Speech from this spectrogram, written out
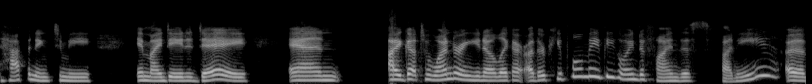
happening to me in my day to day. And I got to wondering, you know, like, are other people maybe going to find this funny? Uh,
